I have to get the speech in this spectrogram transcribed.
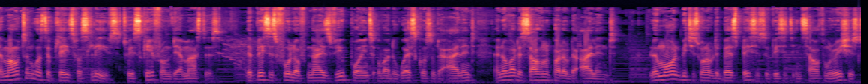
The mountain was the place for slaves to escape from their masters. The place is full of nice viewpoints over the west coast of the island and over the southern part of the island. Le Morne Beach is one of the best places to visit in South Mauritius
